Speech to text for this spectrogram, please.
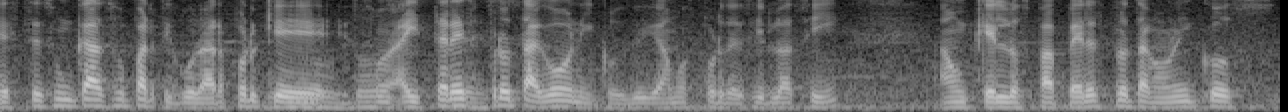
Este es un caso particular porque Uno, dos, son- hay tres tres. protagónicos, digamos, por decirlo así, aunque los papeles protagónicos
